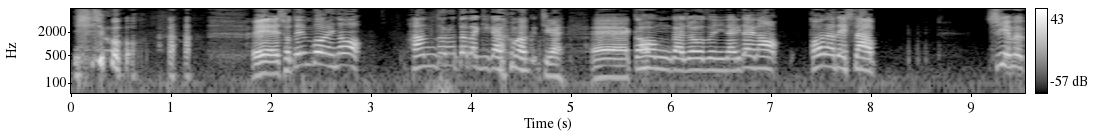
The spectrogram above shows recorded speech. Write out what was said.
以上。えー、書店ボーイのハンドル叩きがうまく、違う、えー、カホンが上手になりたいのコーナーでした !CM!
